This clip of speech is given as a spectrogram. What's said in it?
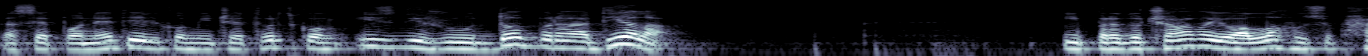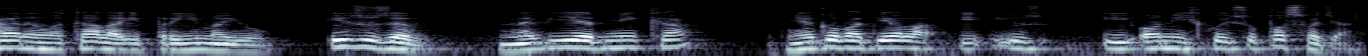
da se ponedjeljkom i četvrtkom izdižu dobra dijela i predočavaju Allahu subhanahu wa ta'ala i primaju izuzev nevjernika, njegova dijela i, i onih koji su posvađani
